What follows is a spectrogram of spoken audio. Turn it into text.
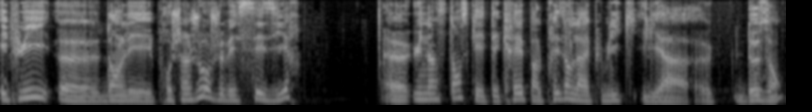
Et puis, euh, dans les prochains jours, je vais saisir euh, une instance qui a été créée par le président de la République il y a euh, deux ans,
